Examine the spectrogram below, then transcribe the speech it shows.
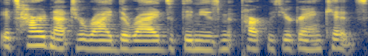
It's hard not to ride the rides at the amusement park with your grandkids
